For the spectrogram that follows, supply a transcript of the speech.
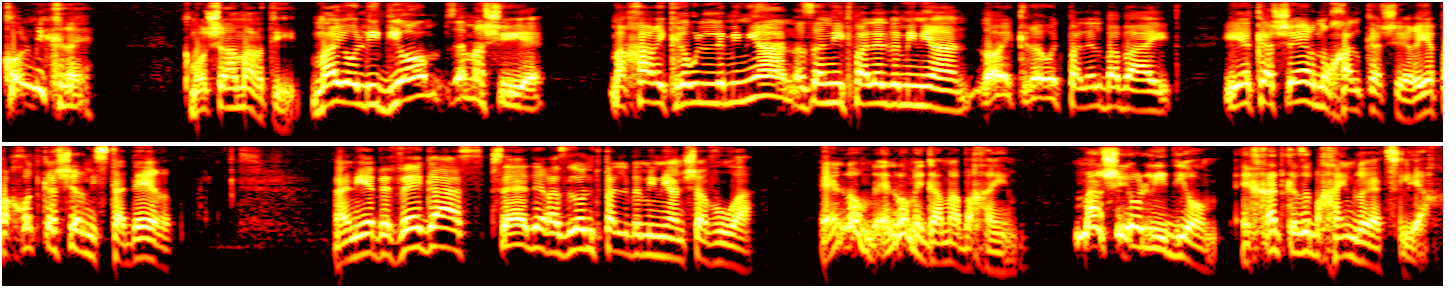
כל מקרה. כמו שאמרתי, מה יוליד יום, זה מה שיהיה. מחר יקראו לי למניין, אז אני אתפלל במניין. לא יקראו, אתפלל בבית. יהיה כשר, נאכל כשר. יהיה פחות כשר, נסתדר. אני אהיה בווגאס, בסדר, אז לא נתפלל במניין שבוע. אין לו, אין לו מגמה בחיים. מה שיוליד יום. אחד כזה בחיים לא יצליח.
